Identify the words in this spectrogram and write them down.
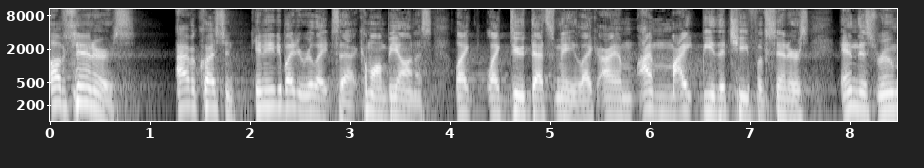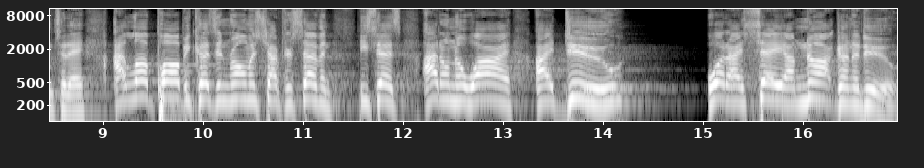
of sinners. I have a question. Can anybody relate to that? Come on, be honest. Like, like, dude, that's me. Like, I am, I might be the chief of sinners in this room today. I love Paul because in Romans chapter seven, he says, I don't know why I do what I say I'm not gonna do.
